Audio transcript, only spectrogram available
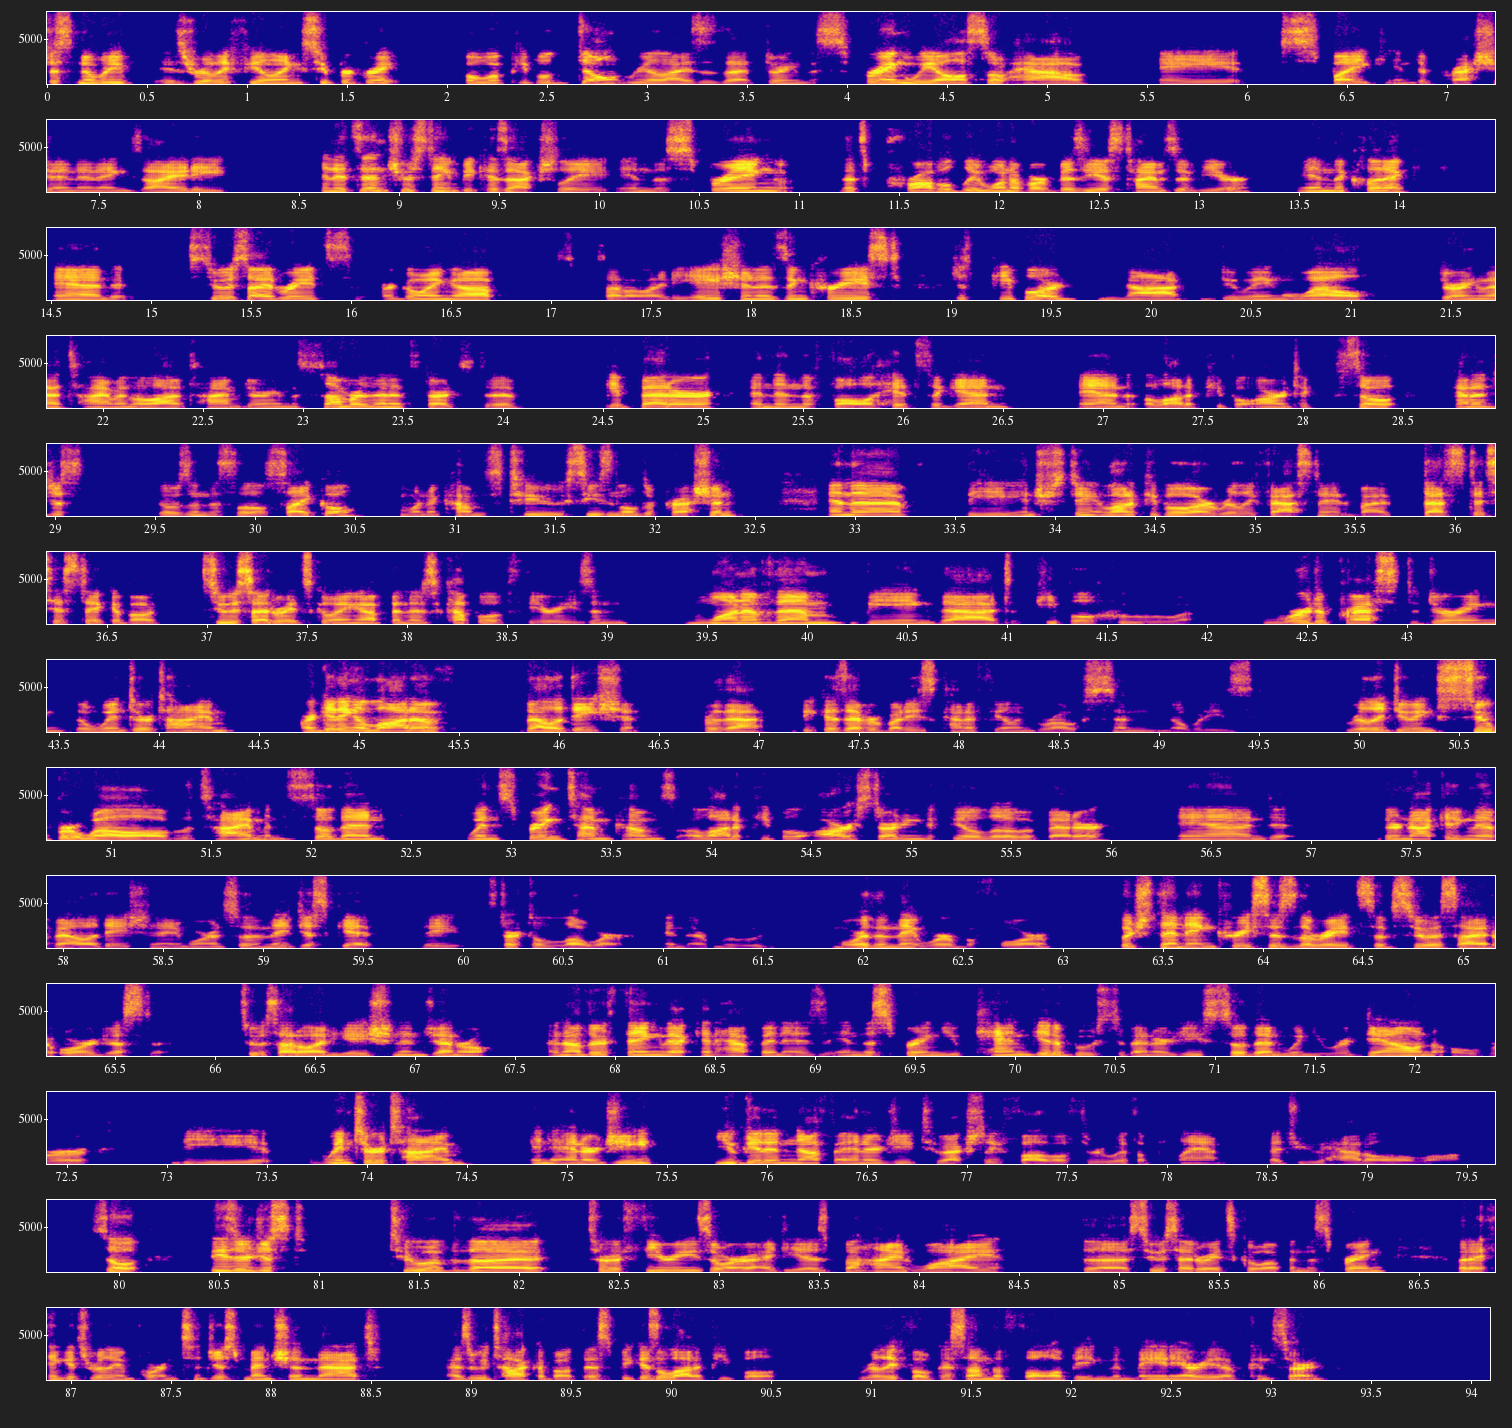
just nobody is really feeling super great. But what people don't realize is that during the spring, we also have a spike in depression and anxiety. And it's interesting because actually in the spring, that's probably one of our busiest times of year in the clinic. And suicide rates are going up, suicidal ideation is increased. Just people are not doing well during that time. And a lot of time during the summer, then it starts to get better. And then the fall hits again, and a lot of people aren't. So kind of just goes in this little cycle when it comes to seasonal depression. And the the interesting a lot of people are really fascinated by that statistic about suicide rates going up. And there's a couple of theories. And one of them being that people who were depressed during the winter time are getting a lot of validation for that because everybody's kind of feeling gross and nobody's really doing super well all the time. And so then when springtime comes, a lot of people are starting to feel a little bit better and they're not getting that validation anymore. And so then they just get, they start to lower in their mood more than they were before, which then increases the rates of suicide or just suicidal ideation in general. Another thing that can happen is in the spring, you can get a boost of energy. So then when you were down over the winter time in energy, you get enough energy to actually follow through with a plan that you had all along. So these are just two of the sort of theories or ideas behind why the suicide rates go up in the spring. But I think it's really important to just mention that as we talk about this, because a lot of people really focus on the fall being the main area of concern.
